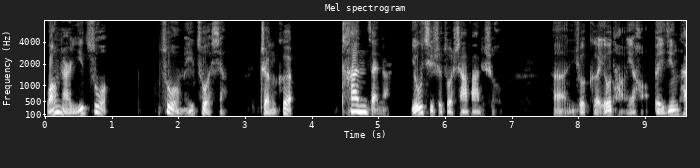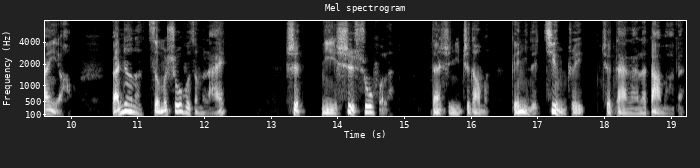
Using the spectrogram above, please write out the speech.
往哪儿一坐，坐没坐相，整个瘫在那儿。尤其是坐沙发的时候，啊，你说葛优躺也好，北京瘫也好，反正呢，怎么舒服怎么来。是你是舒服了，但是你知道吗？给你的颈椎却带来了大麻烦。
